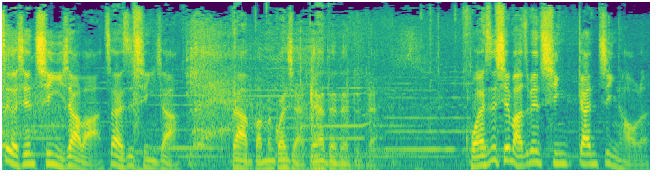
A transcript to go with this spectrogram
这个先清一下吧，这还是清一下。等下把门关起来。等下，等等等等，我还是先把这边清干净好了。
